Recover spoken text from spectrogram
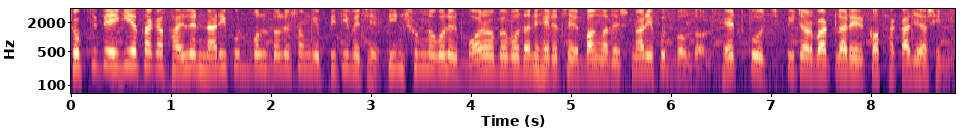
শক্তিতে এগিয়ে থাকা থাইল্যান্ড নারী ফুটবল দলের সঙ্গে প্রীতি ম্যাচে তিন শূন্য গোলের বড় ব্যবধানে হেরেছে বাংলাদেশ নারী ফুটবল দল। হেড কোচ পিটার বাটলারের কথা কাজে আসেনি।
